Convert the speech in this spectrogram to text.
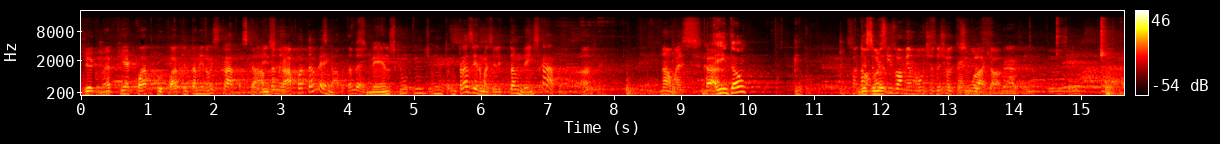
Diego, não é porque é 4x4 que ele também não escapa. Escapa ele também. escapa também. Escapa também. Menos que um, um- um traseiro, mas ele também escapa. Não, mas, cara, Aí então, só- não, desse agora me- sem zoar mesmo, deixa, deixa eu simular aqui, ó. De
